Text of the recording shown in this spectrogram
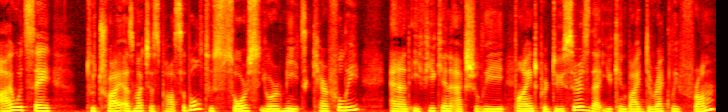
I would say to try as much as possible to source your meat carefully. And if you can actually find producers that you can buy directly from,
